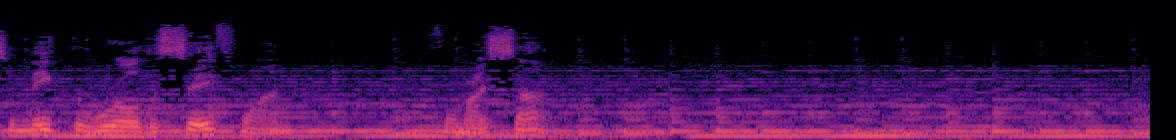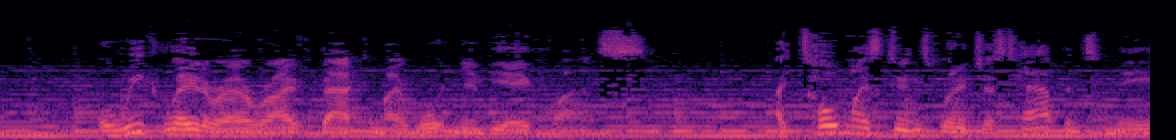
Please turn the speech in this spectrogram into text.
to make the world a safe one for my son? A week later, I arrived back in my Wharton MBA class. I told my students what had just happened to me,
